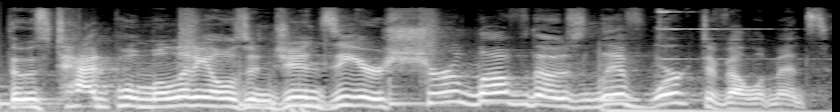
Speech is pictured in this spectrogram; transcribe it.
Those tadpole millennials and Gen Zers sure love those live work developments.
